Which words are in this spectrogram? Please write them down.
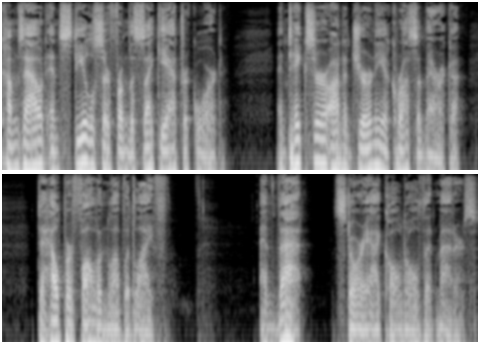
comes out and steals her from the psychiatric ward, and takes her on a journey across America to help her fall in love with life. And that story I called All That Matters.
